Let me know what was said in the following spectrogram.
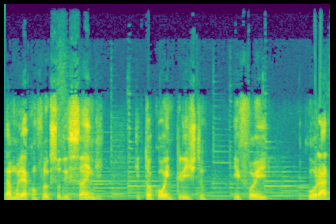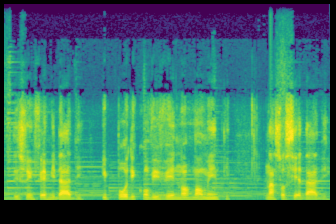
da mulher com fluxo de sangue que tocou em Cristo e foi curada de sua enfermidade e pôde conviver normalmente na sociedade.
